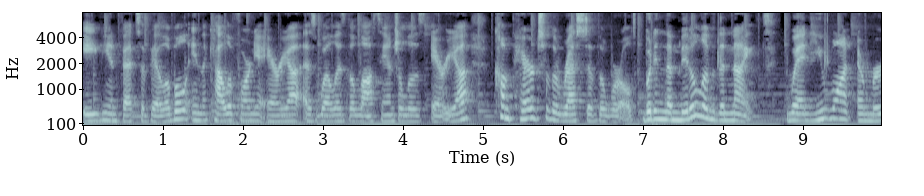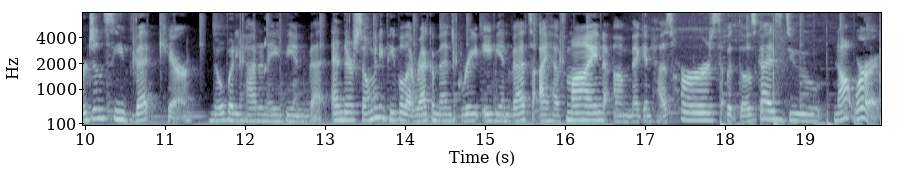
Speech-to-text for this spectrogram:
avian vets available in the California area as well as the Los Angeles area compared to the rest of the world. But in the middle of the night, when you want emergency vet care, nobody had an avian vet. And there's so many people that recommend great avian vets. I have mine, um, Megan has hers, but those guys do not work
